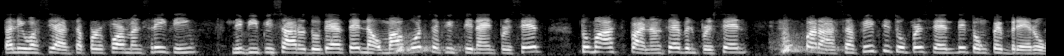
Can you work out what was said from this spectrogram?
Taliwas yan sa performance rating ni VP Sara Duterte na umabot sa 59%, tumaas pa ng 7% kumpara sa 52% nitong Pebrero.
